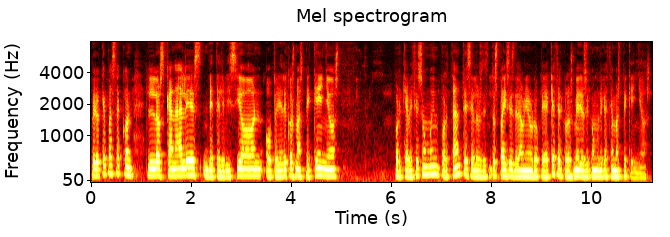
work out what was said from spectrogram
pero ¿qué pasa con los canales de televisión o periódicos más pequeños? Porque a veces son muy importantes en los distintos países de la Unión Europea. ¿Qué hacer con los medios de comunicación más pequeños?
